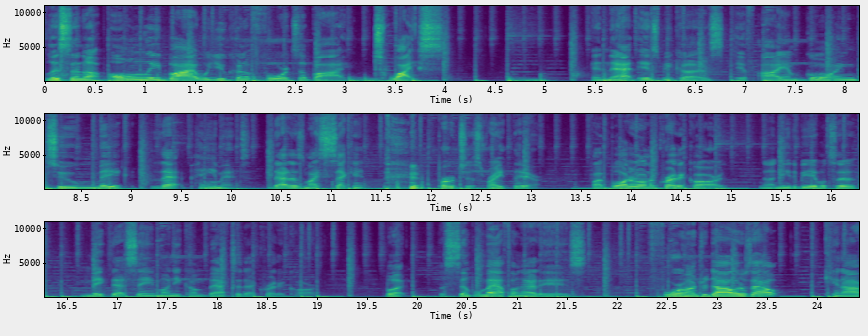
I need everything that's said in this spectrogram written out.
Listen up. Only buy what you can afford to buy twice. And that is because if I am going to make that payment, that is my second purchase right there. If I bought it on a credit card, then I need to be able to make that same money come back to that credit card. But the simple math on that is $400 out, can I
